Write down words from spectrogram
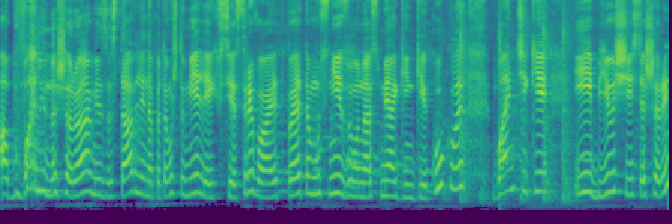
обвалена шарами, заставлена, потому что Меля их все срывает, поэтому снизу у нас мягенькие куклы, бантики и бьющиеся шары,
